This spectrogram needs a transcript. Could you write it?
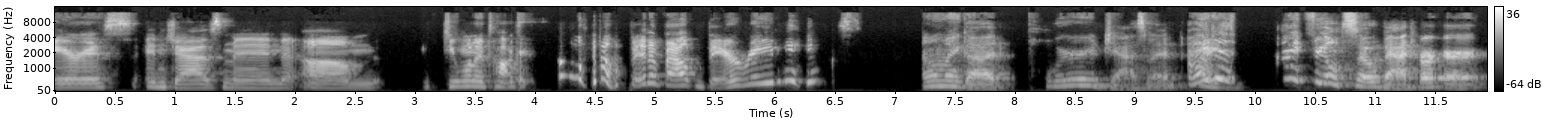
Airris and Jasmine. Um, do you want to talk a little bit about their ratings? Oh my God, poor Jasmine. I, I just I feel so bad for her.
